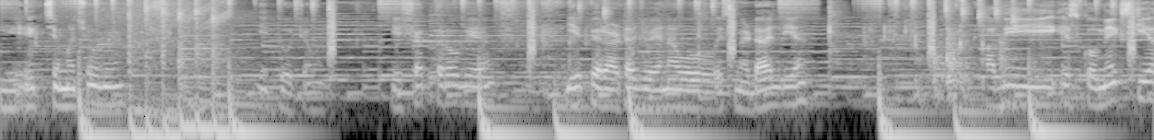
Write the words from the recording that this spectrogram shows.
ये एक चम्मच हो गया। ये दो चम्मच। ये शक्कर हो गया। ये पराठा जो है ना वो इसमें डाल दिया। अभी इसको मिक्स किया।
